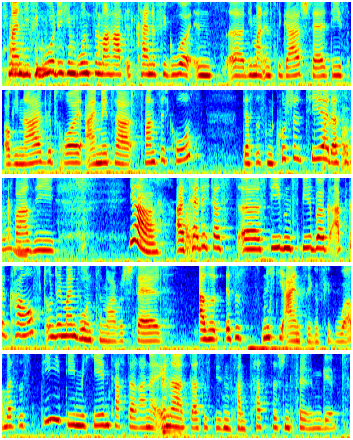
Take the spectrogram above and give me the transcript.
Ich meine, die Figur, die ich im Wohnzimmer habe, ist keine Figur, ins, äh, die man ins Regal stellt. Die ist originalgetreu 1,20 Meter groß. Das ist ein Kuscheltier. Das ist quasi, Ja, als hätte ich das äh, Steven Spielberg abgekauft und in mein Wohnzimmer gestellt. Also es ist nicht die einzige Figur, aber es ist die, die mich jeden Tag daran erinnert, dass es diesen fantastischen Film gibt.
